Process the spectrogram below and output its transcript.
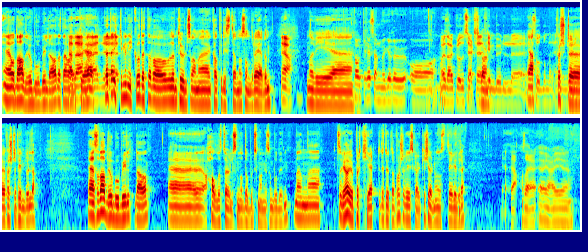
Eh, og da hadde vi jo bobil da. Dette, var Ja, det ikke, her, dette er ikke med Nico, dette var jo den turen som var med Carl Christian og Sondre og Even. Ja. Når vi eh, Carl Christian Muggerud og Var i dag produserte. Finnbull-episode nummer én. Første, første Finnbull, da. Eh, så da hadde vi jo bobil da òg. Eh, halve størrelsen og dobbelt så mange som bodde i den. Men, eh, så vi har jo parkert rett utafor, så vi skal jo ikke kjøre noe sted videre. Ja, altså jeg, jeg, eh,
